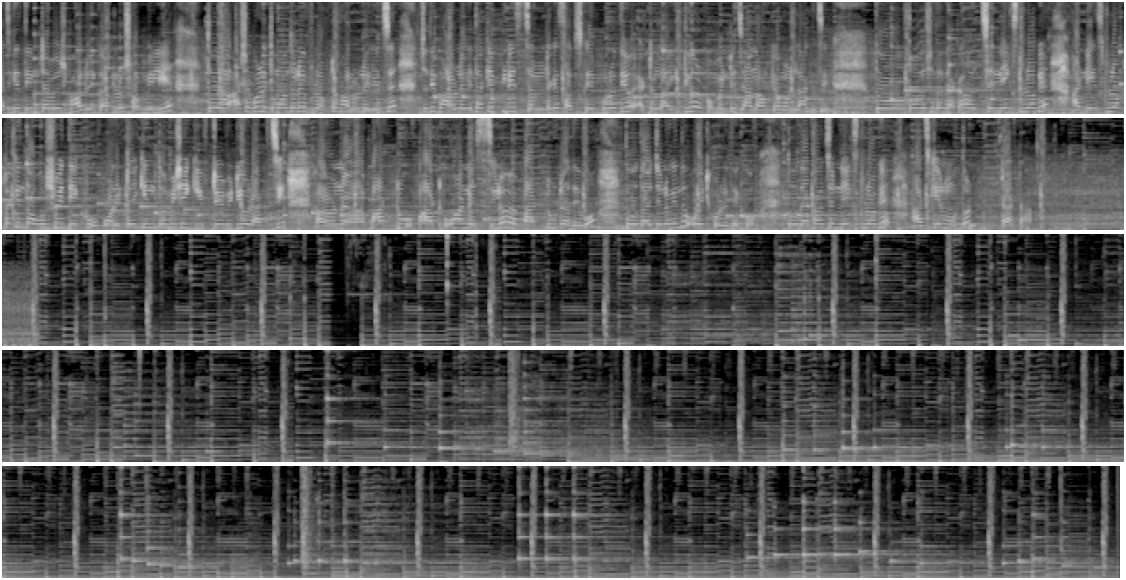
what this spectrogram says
আজকের দিনটা বেশ ভালোই কাটলো সব মিলিয়ে। তো আশা করি তোমাদের এই ব্লগটা ভালো লেগেছে। যদি ভালো লেগে থাকে প্লিজ চ্যানেলটাকে সাবস্ক্রাইব করে দিও, একটা লাইক দিও আর কমেন্টে জানাও কেমন লাগছে। তো তোমাদের সাথে দেখা হচ্ছে নেক্সট ব্লগে আর নেক্সট ব্লগটা কিন্তু অবশ্যই দেখো। পরেরটাই কিন্তু আমি সেই গিফটের ভিডিও রাখছি। কারণ পার্ট টু পার্ট ওয়ান এসেছিল পার্ট টুটা দেবো। তো তার জন্য কিন্তু ওয়েট করে থেকো। তো দেখা হচ্ছে নেক্সট ব্লগে আজকের মতন, টাটা।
